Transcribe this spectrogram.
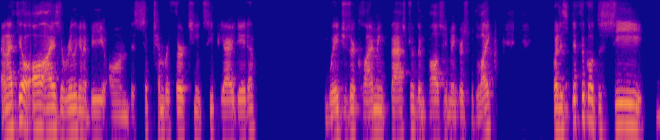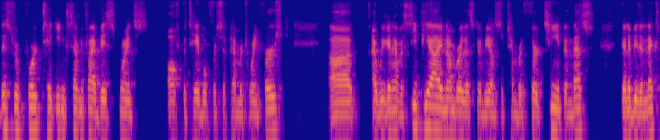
And I feel all eyes are really going to be on the September 13th CPI data. Wages are climbing faster than policymakers would like, but it's difficult to see this report taking 75 basis points off the table for September 21st. Uh, we're going to have a CPI number that's going to be on September 13th, and that's going to be the next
